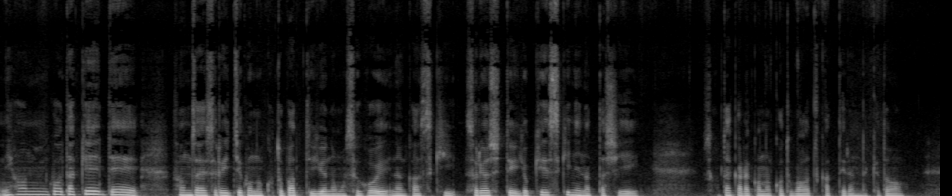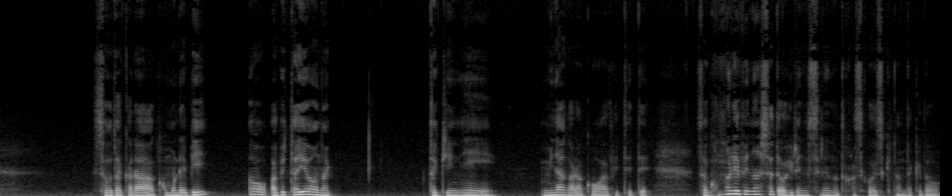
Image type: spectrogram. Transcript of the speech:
日本語だけで存在する一語の言葉っていうのもすごいなんか好き。それを知って余計好きになったしそうだからこの言葉を使ってるんだけどそうだから木漏れ日を浴びたような時に見ながらこう浴びててそう木漏れ日の下でお昼寝するのとかすごい好きなんだけど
